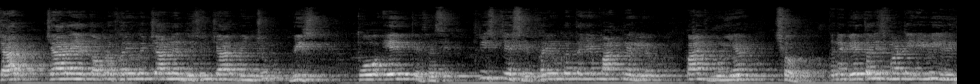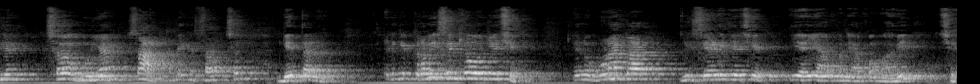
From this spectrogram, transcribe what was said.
ચાર ચાર આવ્યા તો આપણે ફરી વખત ચાર ને દઈશું, ચાર પંચું વીસ. તો એ રીતે થશે, ત્રીસ જે છે, ફરી વખત અહીંયા પાંચ ને લ્યો, પાંચ ગુણ્યા છ. અને બેતાલીસ માટે એવી જ રીતે છ ગુણ્યા સાત, એટલે કે સાત, છ, બેતાલીસ. એટલે કે ક્રમિક સંખ્યાઓ જે છે, એનો ગુણાકારની શ્રેણી જે છે, એ અહીંયા આપણને આપવામાં આવી છે.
